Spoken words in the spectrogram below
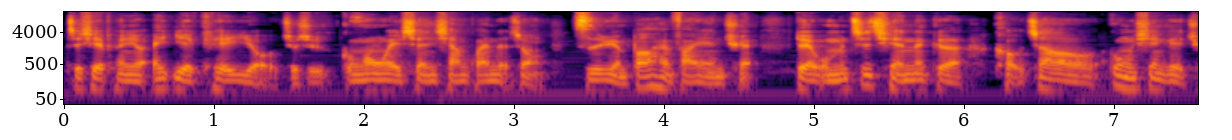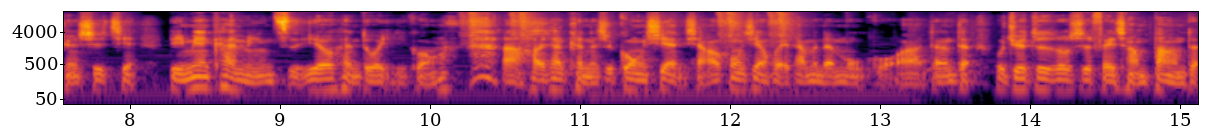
这些朋友哎也可以有就是公共卫生相关的这种资源，包含发言权。对，我们之前那个口罩贡献给全世界，里面看名字也有很多义工 啊，好像可能是贡献想要贡献回他们的母国啊等等，我觉得这都是非常棒的。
